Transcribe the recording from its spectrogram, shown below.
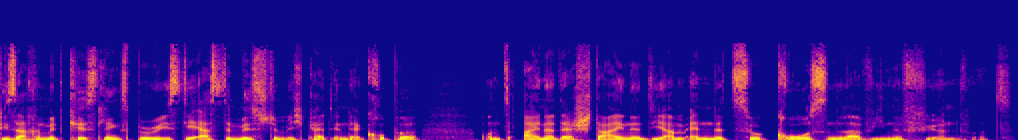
Die Sache mit Kisslingsbury ist die erste Missstimmigkeit in der Gruppe und einer der Steine, die am Ende zur großen Lawine führen wird.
